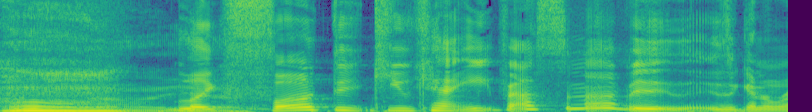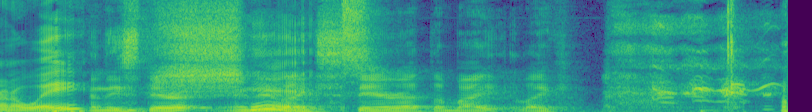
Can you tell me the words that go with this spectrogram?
like fuck, you can't eat fast enough. Is, is it gonna run away? and they stare at, and they like stare at the bite like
